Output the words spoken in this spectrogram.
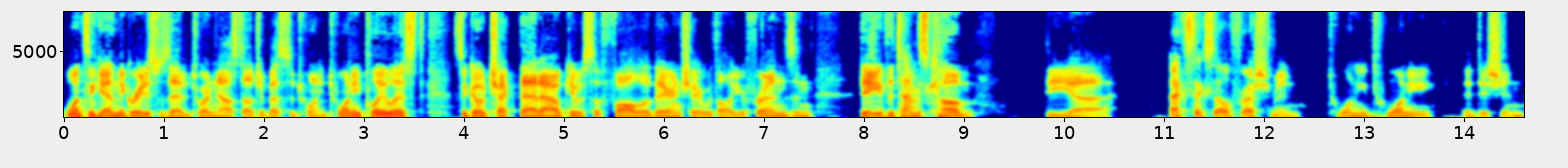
Once again, the greatest was added to our Nostalgia Best of 2020 playlist. So go check that out. Give us a follow there and share it with all your friends. And Dave, the time has come. The uh, XXL Freshman 2020 edition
